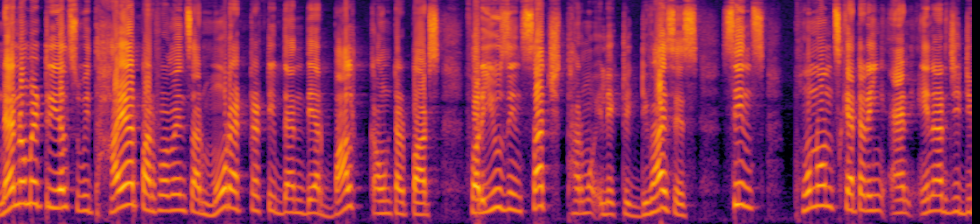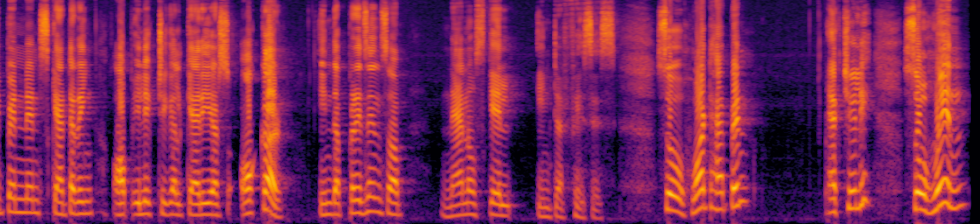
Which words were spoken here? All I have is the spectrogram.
Nanomaterials with higher performance are more attractive than their bulk counterparts for use in such thermoelectric devices since phonon scattering and energy dependent scattering of electrical carriers occur in the presence of nanoscale interfaces. So, what happened actually? So, when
